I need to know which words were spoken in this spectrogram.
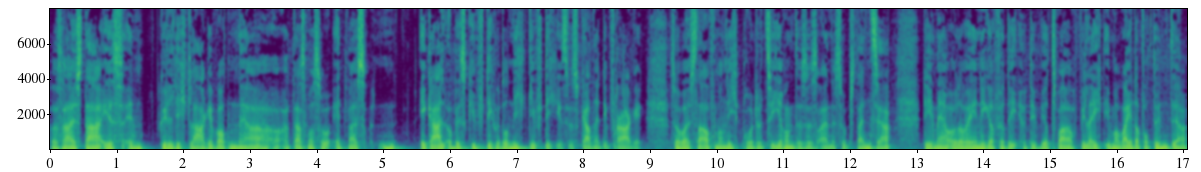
Das heißt, da ist endgültig klar geworden, ja, dass man so etwas, egal ob es giftig oder nicht giftig ist, ist gar nicht die Frage. Sowas darf man nicht produzieren. Das ist eine Substanz, ja, die mehr oder weniger für die, die wird zwar vielleicht immer weiter verdünnt, ja,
